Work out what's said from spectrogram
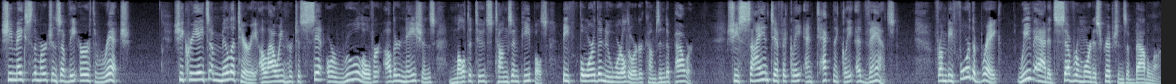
She makes the merchants of the earth rich. She creates a military, allowing her to sit or rule over other nations, multitudes, tongues, and peoples before the New World Order comes into power. She's scientifically and technically advanced. From before the break, we've added several more descriptions of Babylon.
